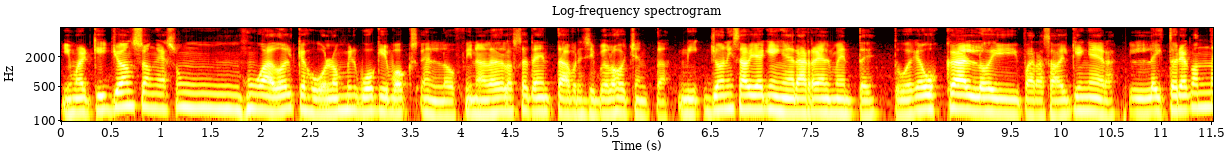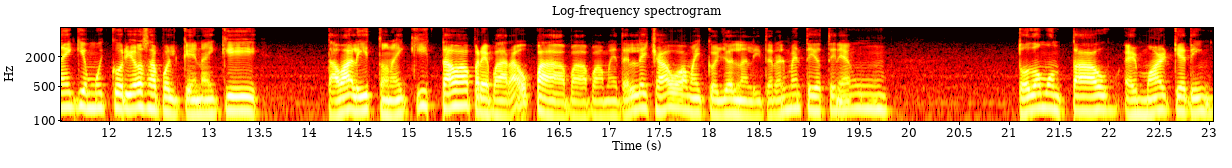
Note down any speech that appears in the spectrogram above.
Y Marquis Johnson es un jugador que jugó en los Milwaukee Bucks en los finales de los 70, a principios de los 80. Ni, yo ni sabía quién era realmente. Tuve que buscarlo y para saber quién era. La historia con Nike es muy curiosa porque Nike estaba listo. Nike estaba preparado para meterle chavo a Michael Jordan. Literalmente ellos tenían un todo montado, el marketing,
